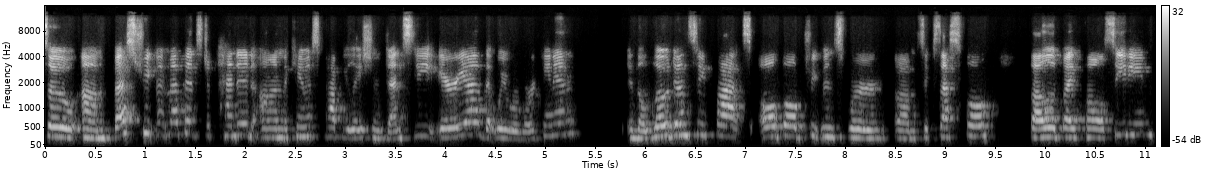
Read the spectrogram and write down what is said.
So um, best treatment methods depended on the Camas population density area that we were working in. In the low density plots, all bulb treatments were um, successful, followed by fall seeding,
